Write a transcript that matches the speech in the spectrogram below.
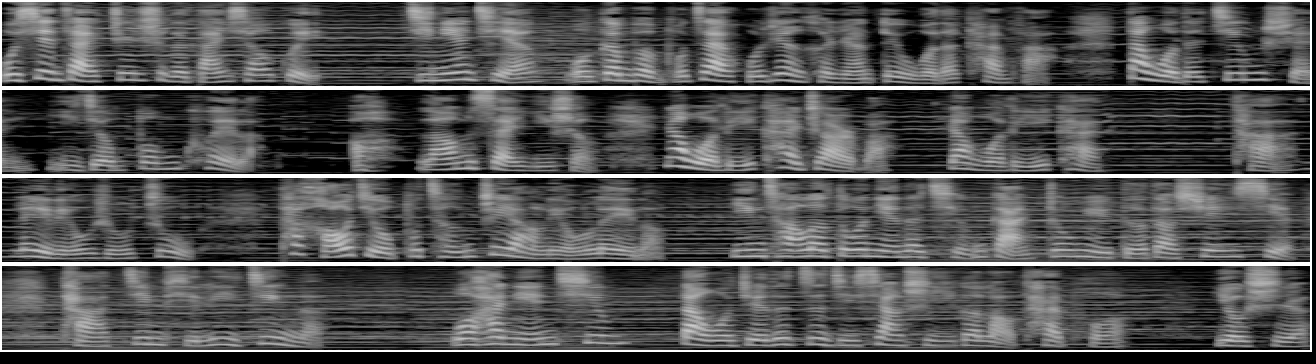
我现在真是个胆小鬼。几年前，我根本不在乎任何人对我的看法，但我的精神已经崩溃了。哦，朗姆塞医生，让我离开这儿吧，让我离开。他泪流如注，他好久不曾这样流泪了。隐藏了多年的情感终于得到宣泄，他筋疲力尽了。我还年轻，但我觉得自己像是一个老太婆。有时，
